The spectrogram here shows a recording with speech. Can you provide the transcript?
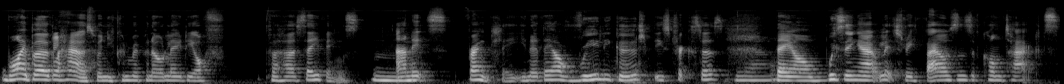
why burglar a house when you can rip an old lady off for her savings? Mm. And it's frankly, you know, they are really good. These tricksters, Yeah. they are whizzing out literally thousands of contacts,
